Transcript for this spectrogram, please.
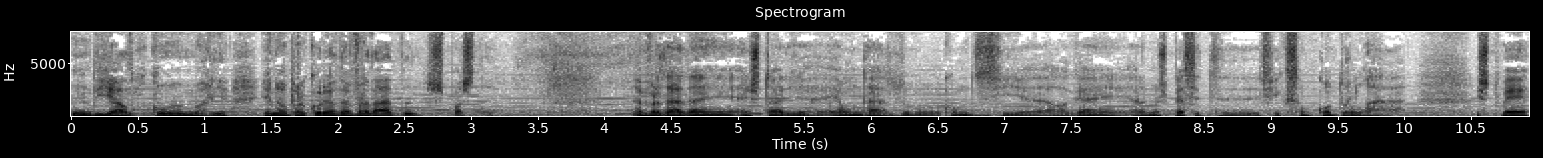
um diálogo com a memória? É na procura da verdade exposta? A verdade em, história é um dado, como dizia alguém, era uma espécie de ficção controlada. Isto é,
